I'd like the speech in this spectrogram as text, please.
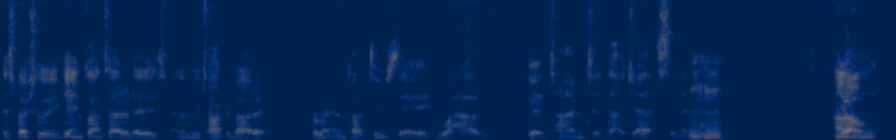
Especially games on Saturdays, and then we talk about it for Random Talk Tuesday. We'll have good time to digest and everything. hmm Um,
